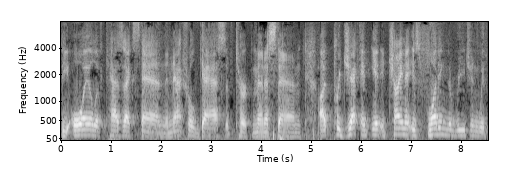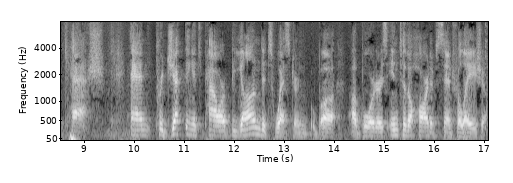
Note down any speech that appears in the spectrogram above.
the oil of Kazakhstan, the natural gas of Turkmenistan. Uh, project, it, China is flooding the region with cash and projecting its power beyond its western uh, uh, borders into the heart of Central Asia.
